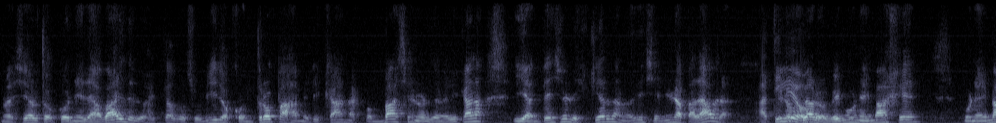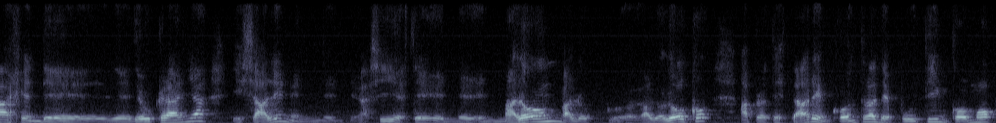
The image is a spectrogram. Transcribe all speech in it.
¿no es cierto?, con el aval de los Estados Unidos, con tropas americanas, con bases norteamericanas, y ante eso la izquierda no dice ni una palabra. Pero claro, ven una imagen, una imagen de, de, Ucrania y salen en, así este, en, malón, a lo, a lo, loco, a protestar en contra de Putin como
